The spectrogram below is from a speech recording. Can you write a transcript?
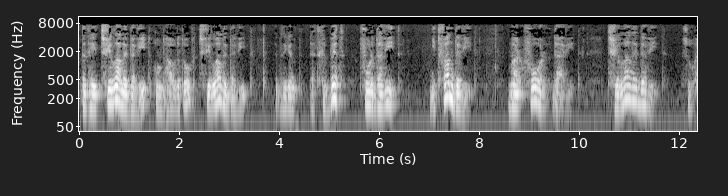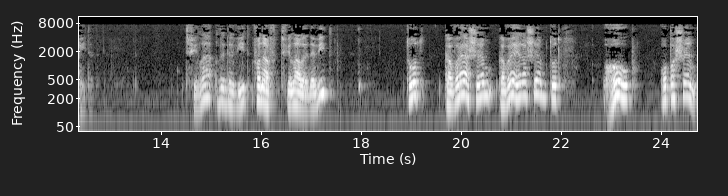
Dat heet Tfilale David, onthoud het ook, Tfilale David. Dat betekent het gebed voor David. Niet van David, maar voor David. Tfilale David, zo heet het. Tfilale David, vanaf Tfilale David, tot Kave Hashem, Kave El Hashem, tot hoop op Hashem.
